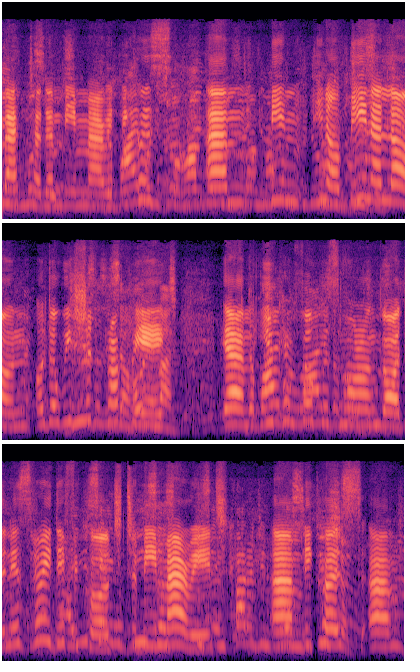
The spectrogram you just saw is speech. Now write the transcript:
better Muslims. than being married because um, being, nothing to do you know, being alone, although we Jesus should procreate. Um, you can focus more on. God, and it's very difficult to be married um, because um,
